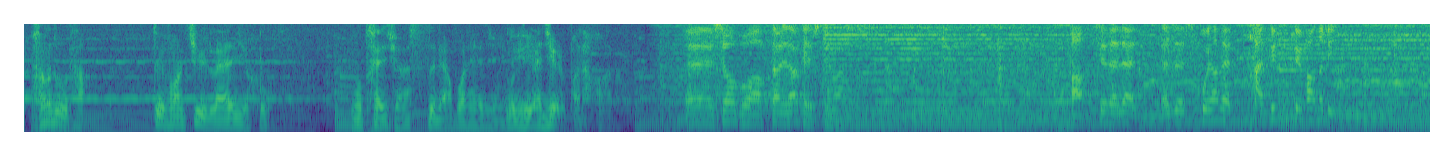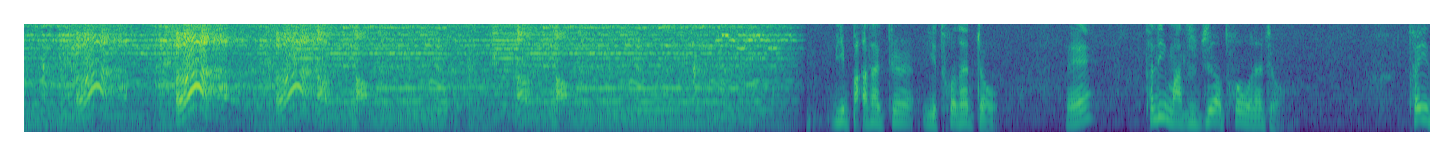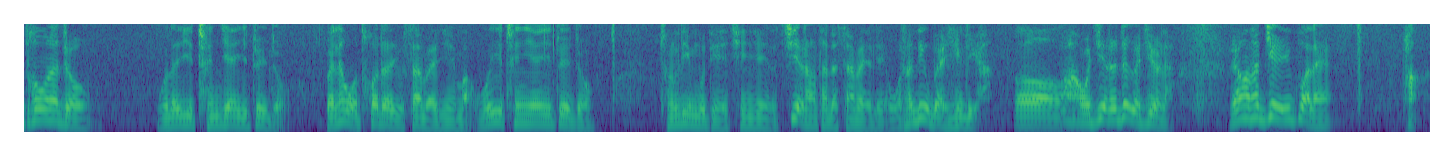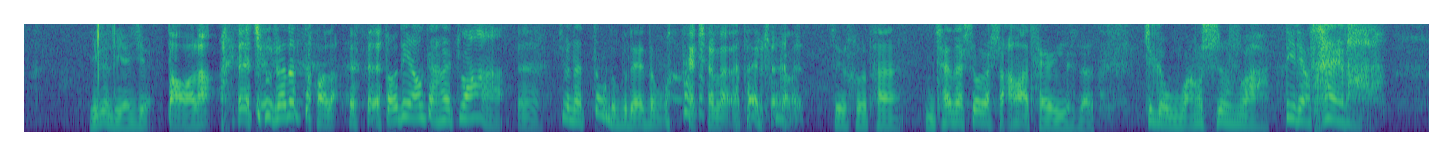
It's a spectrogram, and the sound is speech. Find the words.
捧住他，对方锯来以后，用太极拳的四两拨天筋，用咧劲儿把他划倒。えー勝负は2人だけしています。好，现在在呃这互相在探对对方的力。啊啊啊！好好好好，一拔他根儿，一拖他肘，哎，他立马就知道拖我的肘。他一拖我的肘，我的一沉肩一坠肘， 本来我拖着有三百斤吧，我一沉肩一坠肘，成立木点千斤了，借上他的三百斤，我成六百斤力啊！哦，啊，我借着这个劲儿了，然后他劲儿一过来，啪，一个趔趄倒了，就说他倒了，倒地上我赶快抓啊，嗯，就那动都不带动。太沉了。太沉了。最后他，你猜他说个啥话才有意思？这个王师傅啊，力量太大了。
